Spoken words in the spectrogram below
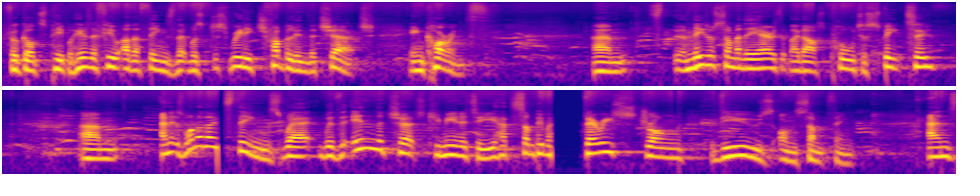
for God's people. Here's a few other things that was just really troubling the church in Corinth. Um, and these were some of the areas that they'd asked Paul to speak to. Um, and it was one of those things where within the church community, you had some people very strong views on something. And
